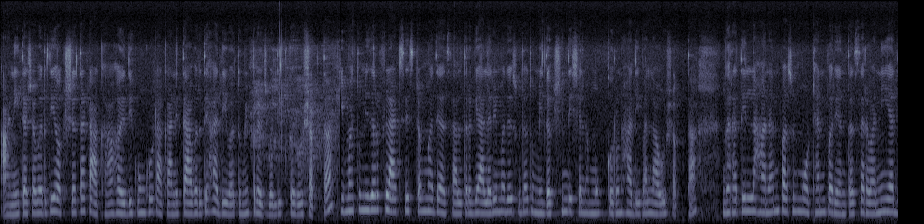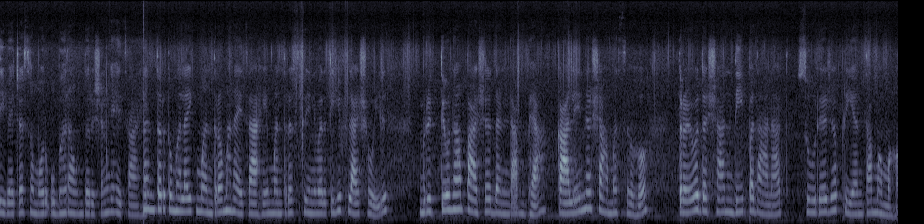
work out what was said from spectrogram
आणि त्याच्यावरती अक्षता टाका हळदी कुंकू टाका आणि त्यावरती हा दिवा तुम्ही प्रज्वलित करू शकता. किंवा तुम्ही जर फ्लॅट सिस्टममध्ये असाल तर गॅलरीमध्ये सुद्धा तुम्ही दक्षिण दिशेला मुख करून हा दिवा लावू शकता. घरातील लहानांपासून मोठ्यांपर्यंत सर्वांनी या दिव्याच्या समोर उभं राहून दर्शन घ्यायचं आहे. नंतर तुम्हाला एक मंत्र म्हणायचा आहे. मंत्र स्क्रीनवरतीही फ्लॅश होईल. मृत्यूना पाशदंडाभ्या कालेन श्यामसह त्रयोदशान दीपदानात सूर्यज प्रियंता ममः.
